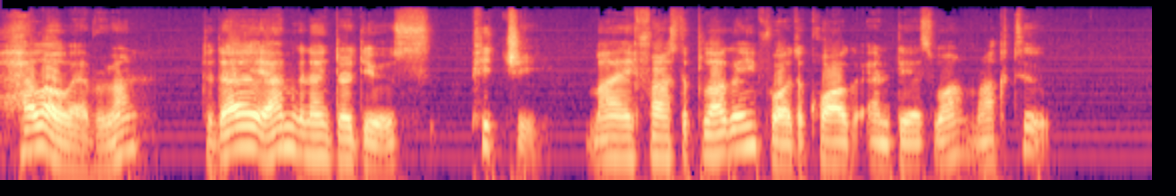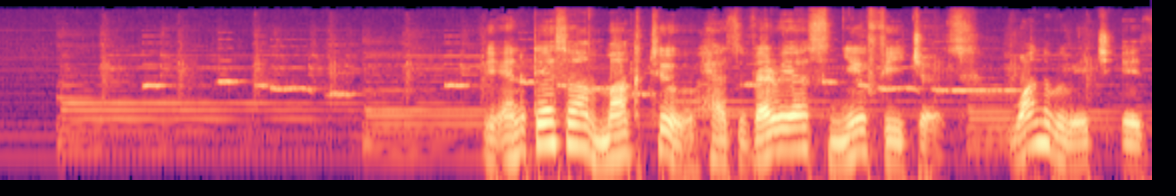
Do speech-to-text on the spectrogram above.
Hello everyone. Today I'm gonna introduce Pitchy, my first plugin for the Korg NTS1 Mark II. The NTS1 Mark II has various new features, one of which is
